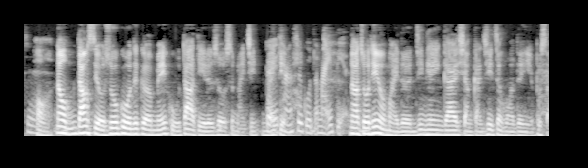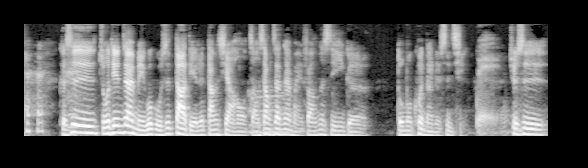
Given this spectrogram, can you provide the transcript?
是哦。那我们当时有说过，那个美股大跌的时候是买进买点，强势股的买点。那昨天有买的人，今天应该想感谢振华的人也不少。可是昨天在美国股市大跌的当下，哈，早上站在买方，那是一个多么困难的事情。对，就是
